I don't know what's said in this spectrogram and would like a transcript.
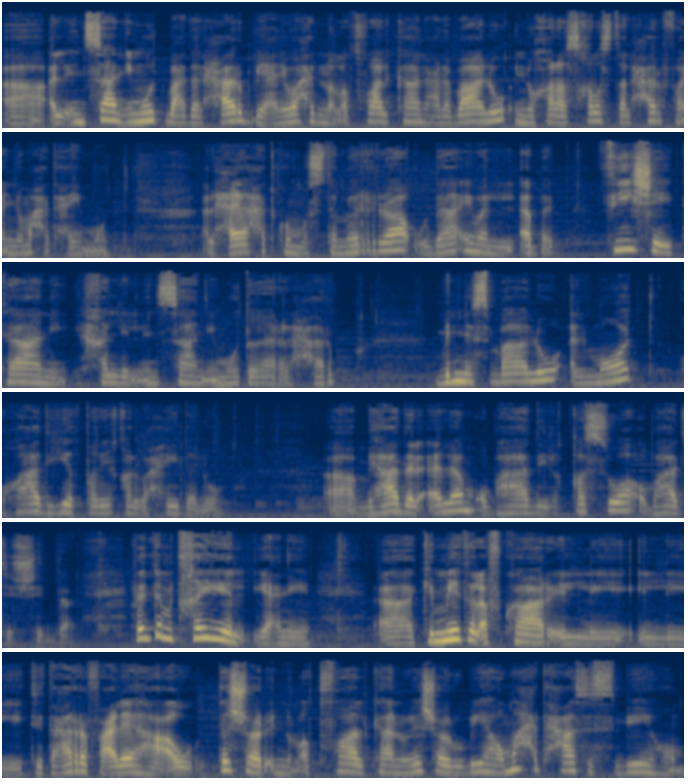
آه الإنسان يموت بعد الحرب؟ يعني واحد من الأطفال كان على باله إنه خلاص خلصت الحرب فإنه ما حد حيموت. الحياة حتكون مستمرة ودائمة للأبد. في شيء تاني يخلي الإنسان يموت غير الحرب؟ بالنسبة له الموت وهذه هي الطريقة الوحيدة له. آه، بهذا الألم وبهذه القسوة وبهذه الشدة. فأنت متخيل يعني آه، كمية الأفكار اللي اللي تتعرف عليها أو تشعر إنه الأطفال كانوا يشعروا بها وما حد حاسس بيهم.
